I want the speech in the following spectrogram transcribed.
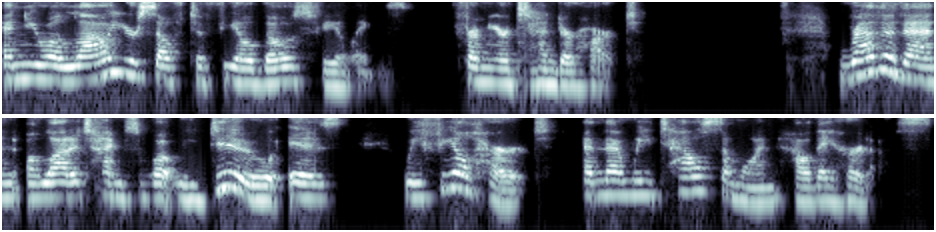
and you allow yourself to feel those feelings from your tender heart. Rather than a lot of times, what we do is we feel hurt and then we tell someone how they hurt us.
